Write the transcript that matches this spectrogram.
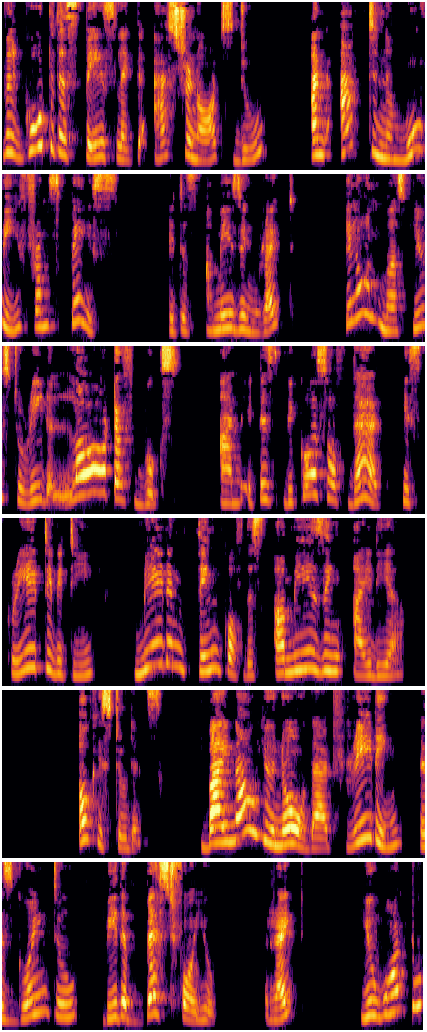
will go to the space like the astronauts do and act in a movie from space. It is amazing, right? Elon Musk used to read a lot of books, and it is because of that his creativity made him think of this amazing idea. Okay, students, by now you know that reading is going to be the best for you, right? You want to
